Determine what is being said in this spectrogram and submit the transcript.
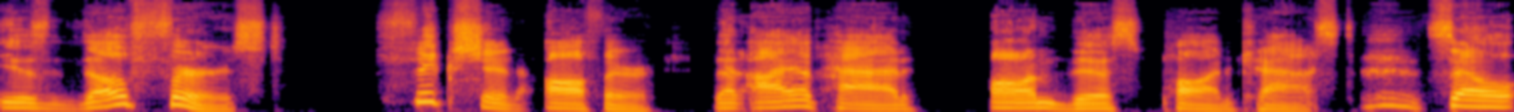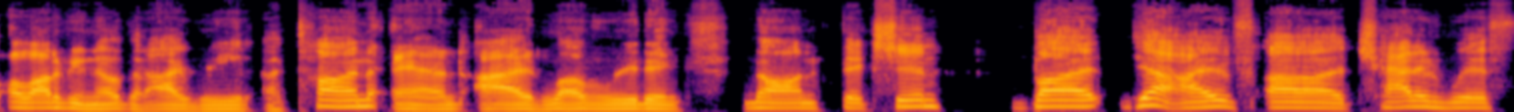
is the first fiction author that I have had on this podcast. So a lot of you know that I read a ton and I love reading nonfiction. But yeah, I've uh, chatted with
